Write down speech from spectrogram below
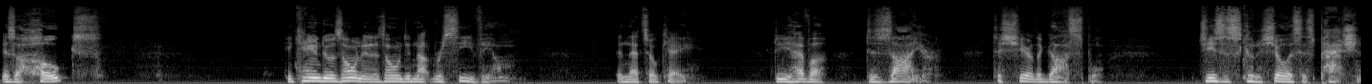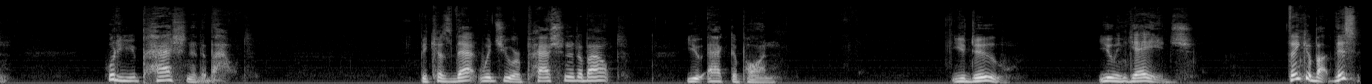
is a hoax. He came to his own and his own did not receive him. And that's okay. Do you have a desire to share the gospel? Jesus is going to show us his passion. What are you passionate about? Because that which you are passionate about, you act upon. You do. You engage. Think about this.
